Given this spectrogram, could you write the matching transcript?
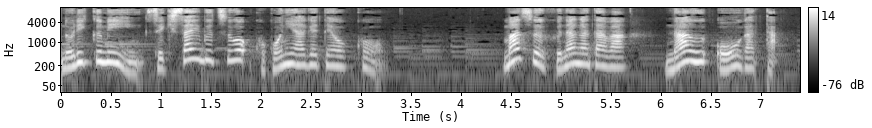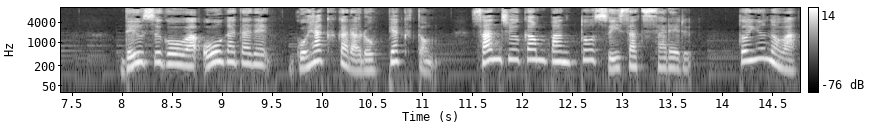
乗組員、積載物をここに挙げておこう。まず船型は、ナウ大型。デウス号は大型で500から600トン、30甲板と推察される。というのは、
